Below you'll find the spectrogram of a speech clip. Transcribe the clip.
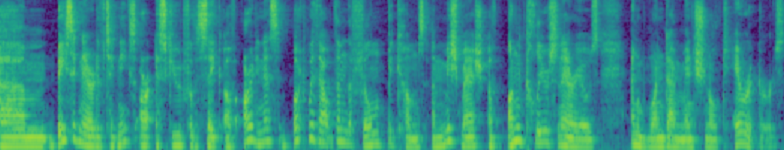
Um, basic narrative techniques are eschewed for the sake of artiness, but without them the film becomes a mishmash of unclear scenarios and one-dimensional characters.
